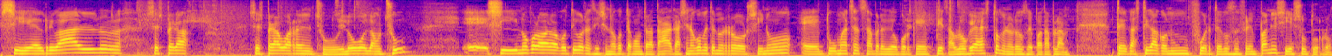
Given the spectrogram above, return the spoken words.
Si el rival se espera se espera Warren Chu y luego el Down Chu, eh, si no colabora contigo, es decir, si no te contraataca, si no comete un error, si no, eh, tu match está perdido porque empieza a bloquear esto, menos 12 pataplan. Te castiga con un fuerte 12 frame panes y es su turno.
